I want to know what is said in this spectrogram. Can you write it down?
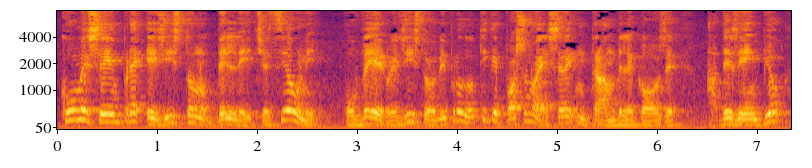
Come sempre esistono delle eccezioni, ovvero esistono dei prodotti che possono essere entrambe le cose. Ad esempio,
